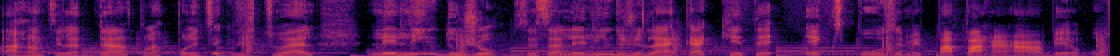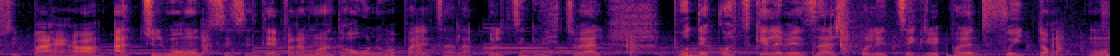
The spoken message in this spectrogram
rentrer là-dedans. Pour la politique virtuelle, les lignes du jour, c'est ça, les lignes du jour de la CAQ qui étaient exposées, mais pas par erreur, mais aussi par erreur, à tout le monde. C'était vraiment drôle. On va parler de ça, de la politique virtuelle. Pour décortiquer les messages politiques, je vais parler de feuilletons. On,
